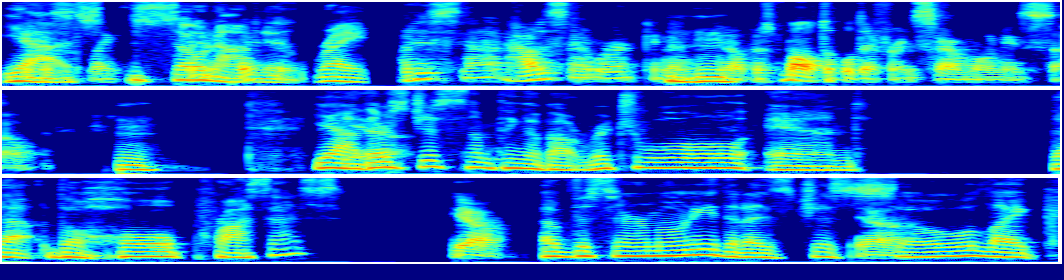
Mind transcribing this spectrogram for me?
Yeah, because, it's like, so what- not what- new, right? what is that how does that work and Mhm. you know there's multiple different ceremonies so Yeah, Yeah. there's just something about ritual and that the whole process yeah of the ceremony that is just Yeah. so like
